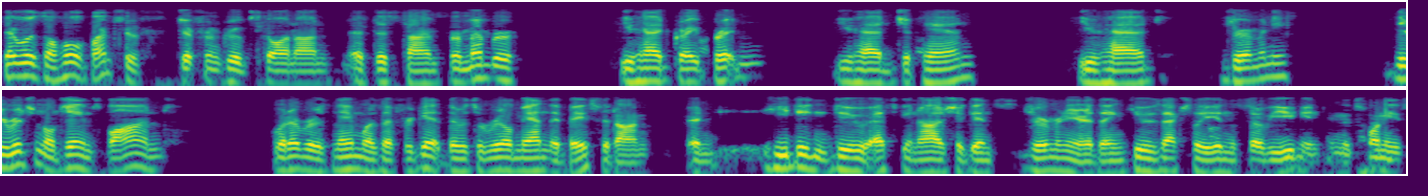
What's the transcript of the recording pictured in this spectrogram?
There was a whole bunch of different groups going on at this time. Remember, you had Great Britain, you had Japan, you had Germany. The original James Bond, whatever his name was, I forget, there was a real man they based it on. And he didn't do espionage against Germany or anything. He was actually in the Soviet Union in the 20s.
